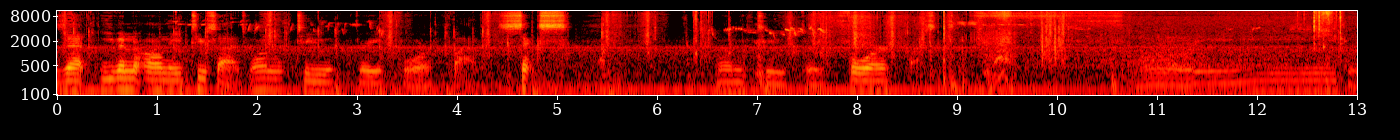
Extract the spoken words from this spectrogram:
Is that even on the two sides? One, two, three, four, five, six. One, two, three, four, five, six. Three, four.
